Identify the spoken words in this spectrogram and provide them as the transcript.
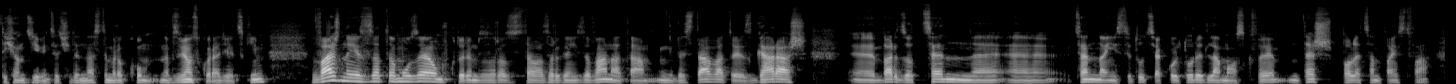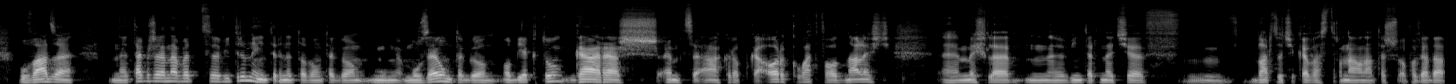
1917 roku w Związku Radzieckim. Ważne jest za to muzeum, w którym została zorganizowana ta wystawa, to jest garaż bardzo cenne, e, cenna instytucja kultury dla Moskwy. Też polecam Państwa uwadze. Także nawet witrynę internetową tego mm, muzeum, tego obiektu, garażmca.org, łatwo odnaleźć. E, myślę, mm, w internecie bardzo ciekawa strona, ona też opowiada,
